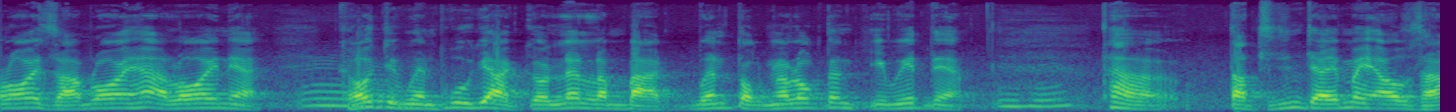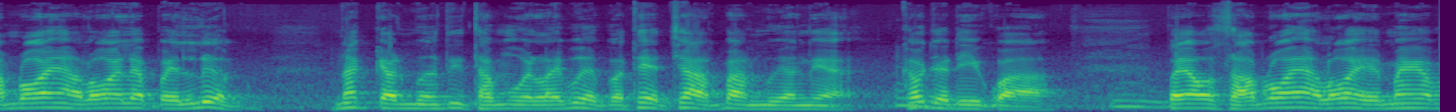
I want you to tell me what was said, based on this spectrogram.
200 300 500เนี่ยเขาจึงเป็นผู้ยากจนและลำบากเหมือนตกนรกทั้งชีวิตเนี่ยถ้าตัดสินใจไม่เอา 300 500 แล้วไปเลือก นักการเมืองที่ทำอะไรเพื่อประเทศชาติบ้านเมืองเนี่ยเขาจะดีกว่า ไปเอา300 500เห็นไหมครับ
